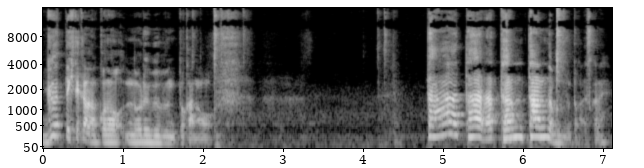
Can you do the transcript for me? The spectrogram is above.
グッてきてからのこの乗る部分とかのたたらたんたんの部分とかですかね。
